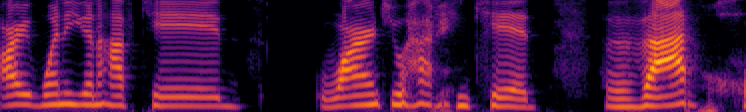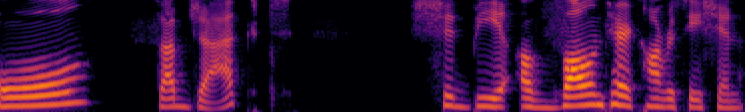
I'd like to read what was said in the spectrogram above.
are when are you gonna have kids? Why aren't you having kids? That whole subject should be a voluntary conversation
